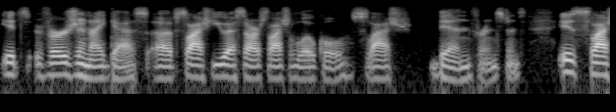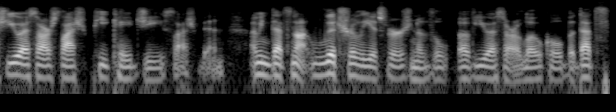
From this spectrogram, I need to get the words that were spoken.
its version, I guess, of slash usr slash local slash bin, for instance, is slash usr slash pkg slash bin. I mean, that's not literally its version of the of usr local, but that's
